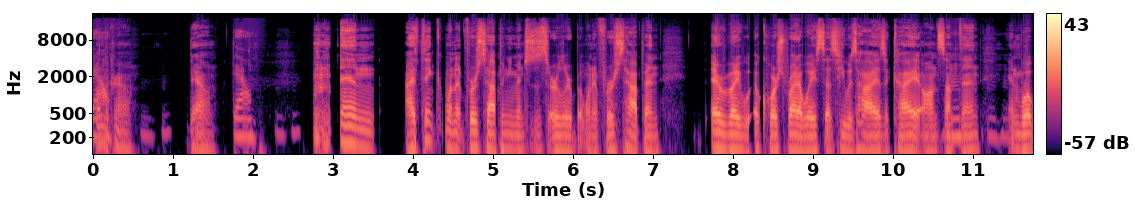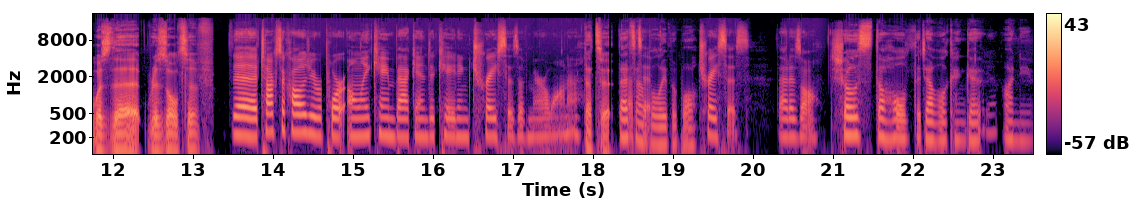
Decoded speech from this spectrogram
On the down. ground. hmm Down. Down. hmm and I think when it first happened, you mentioned this earlier, but when it first happened, everybody, of course, right away says he was high as a kite on something. Mhm. And what was the results of The toxicology report only came back indicating traces of marijuana. that's it? That's, That's it. unbelievable. Traces. That is all. Shows the hold the devil can get Yep. on you.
